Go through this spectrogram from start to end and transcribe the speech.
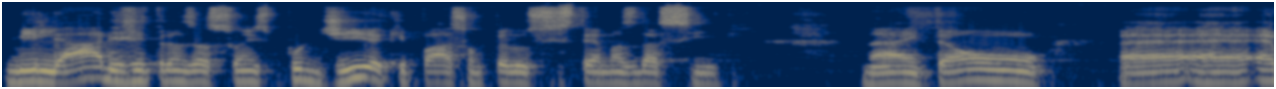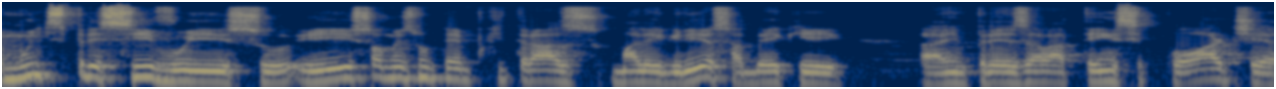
milhares de transações por dia que passam pelos sistemas da Sync. Né? Então, é, é, é, muito expressivo isso, e isso ao mesmo tempo que traz uma alegria saber que a empresa ela tem esse porte, é,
